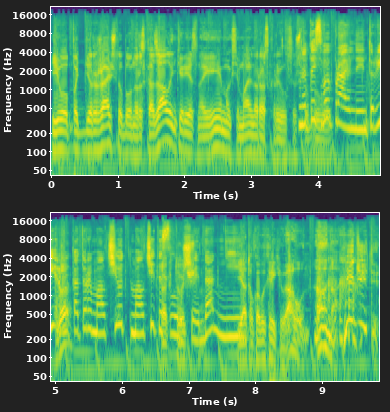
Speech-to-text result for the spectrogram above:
его поддержать, чтобы он рассказал интересно и максимально раскрылся. Ну, то есть вы правильный интервьюер, Да. который молчит, молчит и Так слушает, точно. да? Не... Я только выкрикиваю, а он, а она, иди ты.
